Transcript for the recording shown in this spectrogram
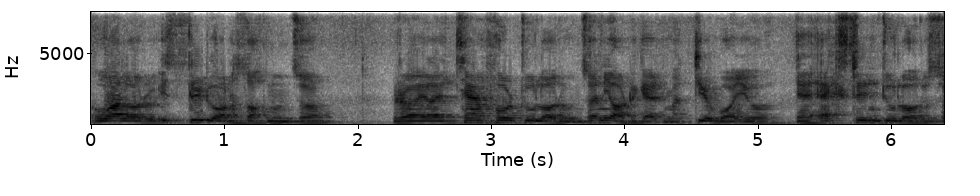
वालहरू स्प्लिट गर्न सक्नुहुन्छ। र यसलाई च्याम्फोर टुलहरू हुन्छ नि अटोक्याटमा त्यो भयो त्यहाँ एक्सटेन्ड टुलहरू छ।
